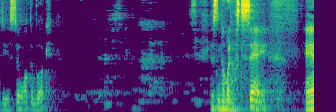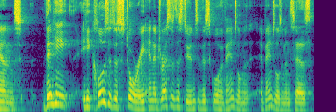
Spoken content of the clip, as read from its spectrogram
do you still want the book? He doesn't know what else to say. And then he he closes his story and addresses the students of this school of evangelism, evangelism and says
